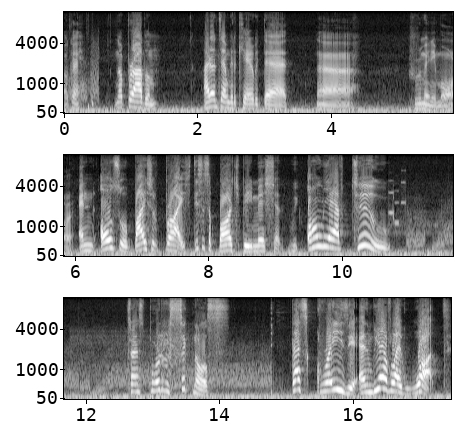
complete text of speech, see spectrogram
Okay, no problem. I don't think I'm gonna care with that uh, room anymore. And also, by surprise, this is a barge bay mission. We only have two transporter signals. That's crazy. And we have like what?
